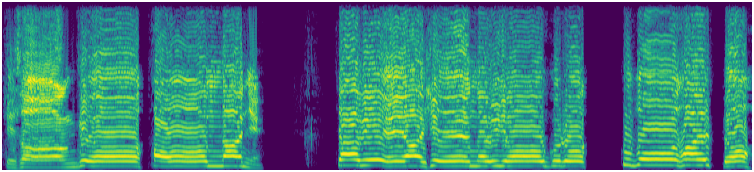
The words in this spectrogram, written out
지성교하옵나니 자비하신 얼력으로 구보 살펴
